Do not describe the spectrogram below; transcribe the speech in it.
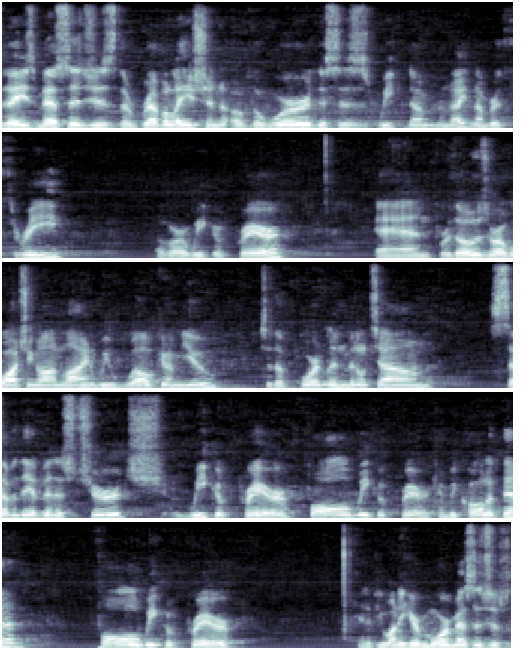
Today's message is the revelation of the Word. This is week number, night number three of our week of prayer. And for those who are watching online, we welcome you to the Portland Middletown Seventh day Adventist Church Week of Prayer, Fall Week of Prayer. Can we call it that? Fall Week of Prayer. And if you want to hear more messages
